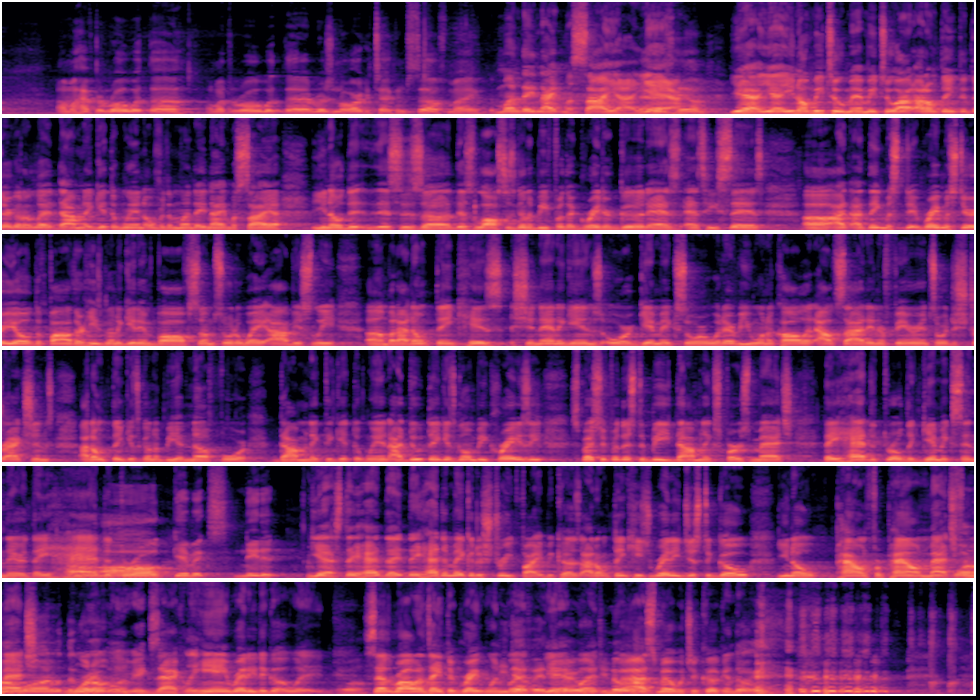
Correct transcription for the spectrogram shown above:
I'm gonna have to roll with the I'm gonna have to roll with the original architect himself, man. The Monday Night Messiah, That yeah, yeah, yeah. You know, me too, man. Me too. I, I don't think that they're gonna let Dominik get the win over the Monday Night Messiah. You know, th- this is uh, this loss is gonna be for the greater good, as as he says. Uh, I, I think Myster- Rey Mysterio, the father, he's going to get involved some sort of way, obviously. Um, but I don't think his shenanigans or gimmicks or whatever you want to call it, outside interference or distractions, I don't think it's going to be enough for Dominik to get the win. I do think it's going to be crazy, especially for this to be Dominik's first match. They had to throw the gimmicks in there. They had to throw All gimmicks needed. Yes, they had they, they had to make it a street fight because I don't think he's ready just to go, you know, pound for pound, match for match. One-on-one with the One great on- one. Exactly. He ain't ready to go. with- Well, Seth Rollins ain't the great one, but definitely ain't the yeah, one, but, but you know I smell what you're cooking though.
